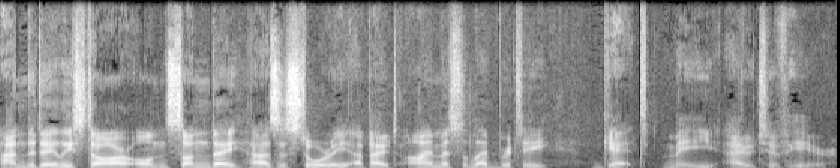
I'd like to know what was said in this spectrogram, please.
And the Daily Star on Sunday has a story about I'm a celebrity, get me out of here.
